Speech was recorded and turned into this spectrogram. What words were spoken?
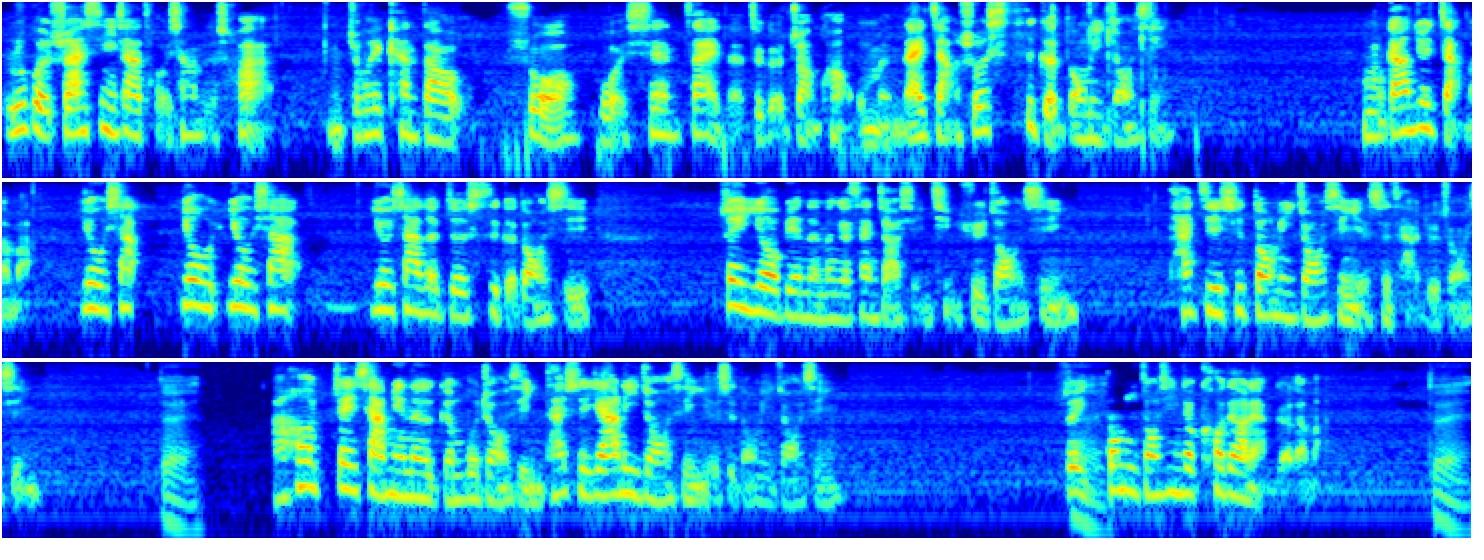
如果刷新一下头像的话，你就会看到。说我现在的这个状况，我们来讲说四个动力中心。我们刚刚就讲了嘛，右下右右下右下的这四个东西，最右边的那个三角形情绪中心，它既是动力中心，也是察觉中心。对。然后最下面那个根部中心，它是压力中心，也是动力中心。所以动力中心就扣掉两个了嘛。对。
